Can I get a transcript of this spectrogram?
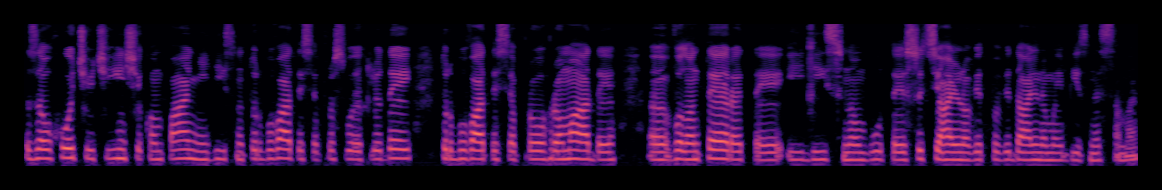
заохочуючи інші компанії дійсно турбуватися про своїх людей, турбуватися про громади, е, волонтерити і дійсно бути соціально відповідальними бізнесами.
